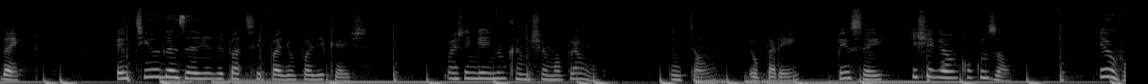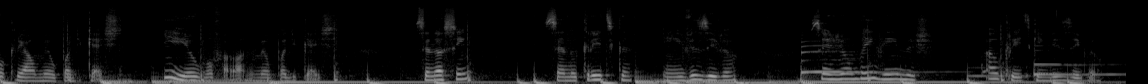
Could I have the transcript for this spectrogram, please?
Bem, eu tinha o desejo de participar de um podcast, mas ninguém nunca me chamou para um. Então, eu parei, pensei e cheguei a uma conclusão. Eu vou criar o meu podcast e eu vou falar no meu podcast. Sendo assim, sendo crítica e invisível, sejam bem-vindos ao Crítica Invisível.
